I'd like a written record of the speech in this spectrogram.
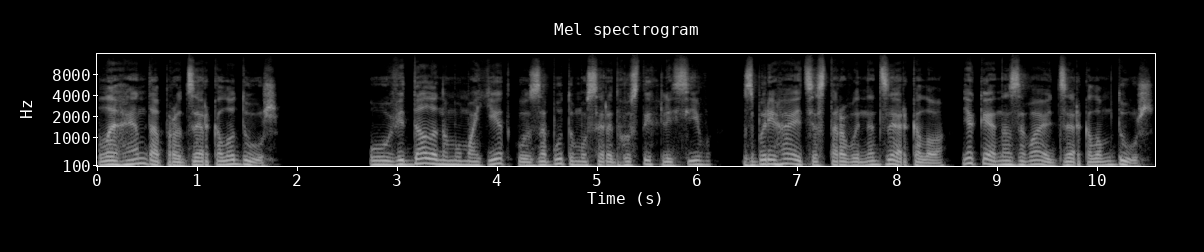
Легенда про дзеркало душ. У віддаленому маєтку, забутому серед густих лісів, зберігається старовинне дзеркало, яке називають дзеркалом душ.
